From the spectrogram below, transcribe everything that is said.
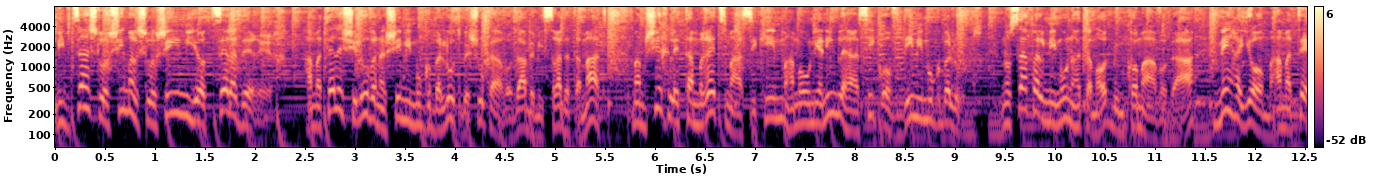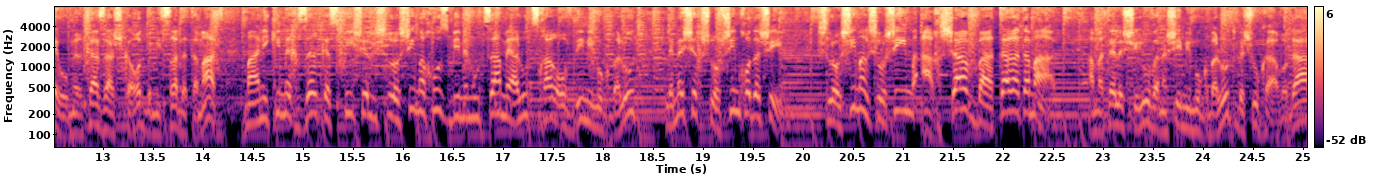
מבצע 30 על 30 יוצא לדרך. המטה לשילוב אנשים עם מוגבלות בשוק העבודה במשרד התמ"ת ממשיך לתמרץ מעסיקים המעוניינים להעסיק עובדים עם מוגבלות. נוסף על מימון התאמות במקום העבודה, מהיום המטה ומרכז ההשקעות במשרד התמ"ת מעניקים החזר כספי של 30% בממוצע מעלות שכר עובדים עם מוגבלות למשך 30 חודשים. 30 על 30 עכשיו באתר התמ"ת. המטה לשילוב אנשים עם מוגבלות בשוק העבודה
